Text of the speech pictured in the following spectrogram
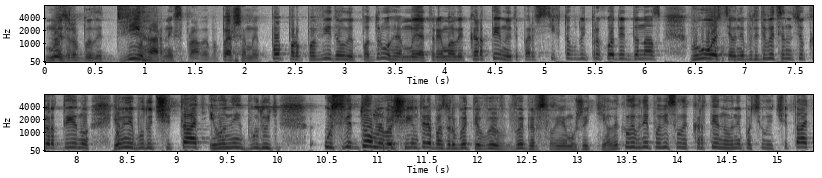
ми зробили дві гарних справи. По-перше, ми попроповідали, по-друге, ми отримали картину, і тепер всі, хто будуть приходити до нас в гості, вони будуть дивитися на цю картину, і вони будуть читати, і вони будуть усвідомлювати, що їм треба зробити вибір в своєму житті. Але коли вони повісили картину, вони почали читати,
